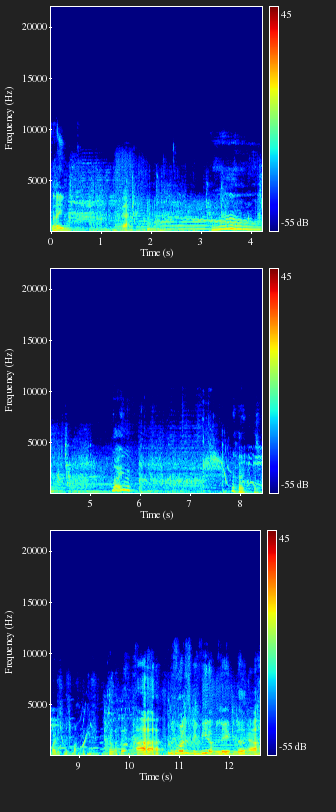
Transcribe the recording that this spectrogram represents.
Nein. Ja. Nein. Nein, das wollte ich nicht machen. ah. Du wolltest mich wiederbeleben, ne? Ja.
